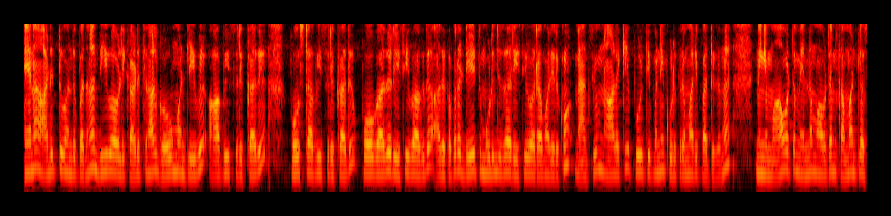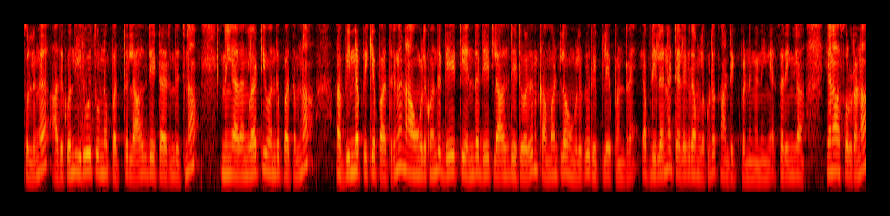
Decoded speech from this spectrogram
ஏன்னா அடுத்து வந்து பார்த்தோன்னா தீபாவளிக்கு அடுத்த நாள் கவர்மெண்ட் லீவு ஆஃபீஸ் இருக்காது போஸ்ட் ஆஃபீஸ் இருக்காது போகாது ரிசீவ் ஆகுது. அதுக்கப்புறம் டேட் முடிஞ்சு தான் ரிசீவ் வர மாதிரி இருக்கும். மேக்ஸிமம் நாளைக்கே பூர்த்தி பண்ணி கொடுக்குற மாதிரி பார்த்துக்கோங்க நீங்கள் மாவட்டம் எந்த மாவட்டம்னு கமெண்ட்டில் சொல்லுங்கள் அதுக்கு வந்து இருபத்தொன்று பத்து லாஸ்ட் டேட்டாக இருந்துச்சுன்னா நீங்கள் அதங்களாட்டி வந்து பார்த்தோம்னா விண்ணப்பிக்க பார்த்துருங்க நான் உங்களுக்கு வந்து டேட் எந்த டேட் லாஸ்ட் டேட் வருதுன்னு கமெண்ட்டில் உங்களுக்கு ரிப்ளை பண்ணுறேன் அப்படி இல்லைன்னா டெலிகிராமில் கூட காண்டாக்ட் பண்ணுங்கள் நீங்கள் சரிங்களா? ஏன்னா சொல்கிறேன்னா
